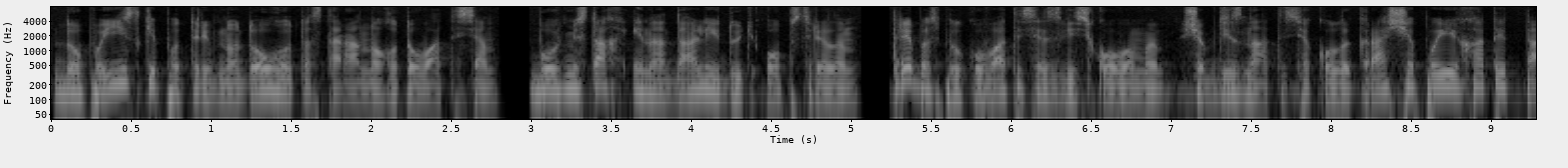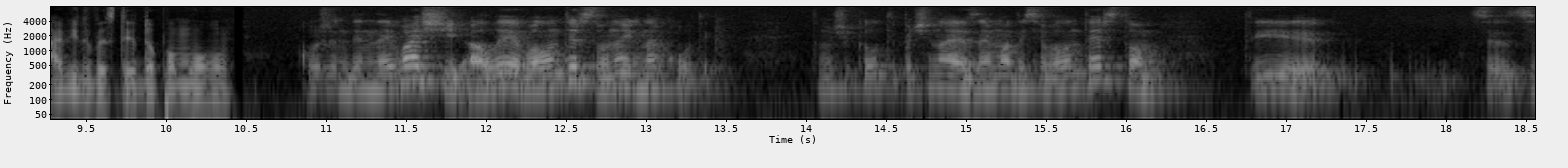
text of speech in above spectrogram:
до поїздки потрібно довго та старанно готуватися, бо в містах і надалі йдуть обстріли. Треба спілкуватися з військовими, щоб дізнатися, коли краще поїхати та відвести допомогу. Кожен день найважчий, але волонтерство воно як наркотик. Тому що коли ти починаєш займатися волонтерством, ти це, це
